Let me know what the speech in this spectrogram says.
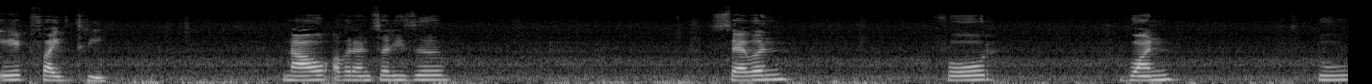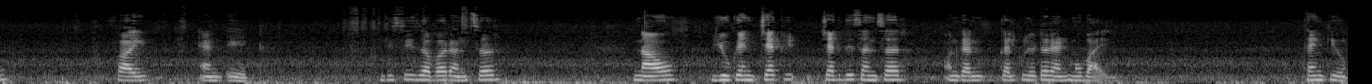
853 now our answer is uh, seven four one two five and eight this is our answer now you can check check this answer on can calculator and mobile thank you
